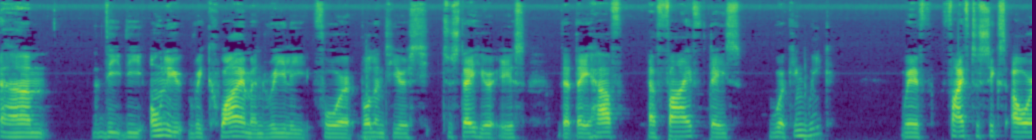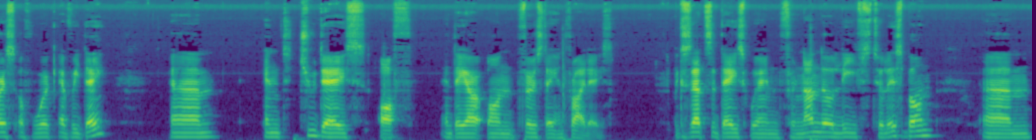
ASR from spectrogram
um, the the only requirement really for volunteers to stay here is that they have a five days working week with five to six hours of work every day, um, and two days off, and they are on Thursday and Fridays, because that's the days when Fernando leaves to Lisbon um,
